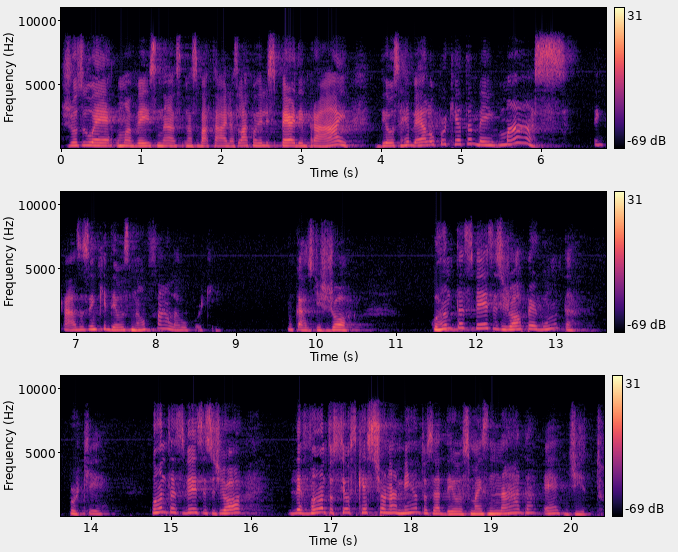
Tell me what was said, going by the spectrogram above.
Josué, uma vez nas, nas batalhas, lá quando eles perdem para Ai, Deus revela o porquê também. Mas tem casos em que Deus não fala o porquê. No caso de Jó, quantas vezes Jó pergunta por quê? Quantas vezes Jó levanta os seus questionamentos a Deus, mas nada é dito.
